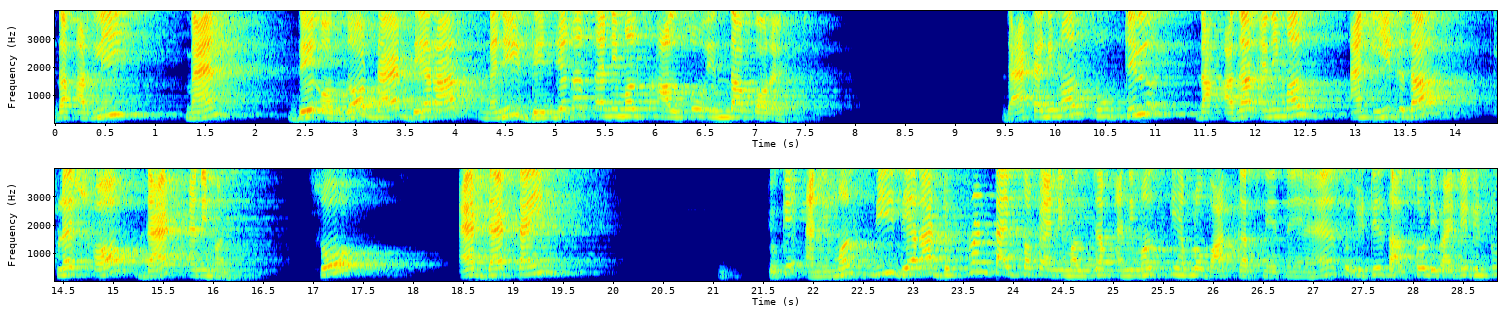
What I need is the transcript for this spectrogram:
the early man they observed that there are many dangerous animals also in the forest. That animals who kill the other animals and eat the flesh of that animals. So at that time क्योंकि एनिमल्स भी there are different types of animals जब एनिमल्स की हम लोग बात करते हैं तो it is also divided into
